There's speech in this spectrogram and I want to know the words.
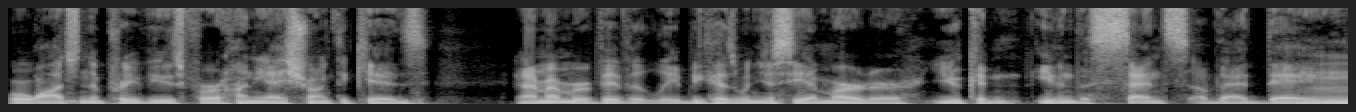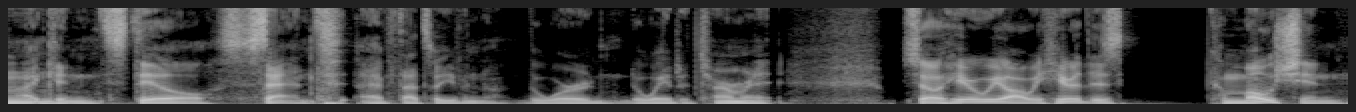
We're watching the previews for Honey, I Shrunk the Kids. And I remember vividly because when you see a murder, you can even the sense of that day, mm. I can still sense, if that's even the word, the way to term it. So here we are. We hear this commotion.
